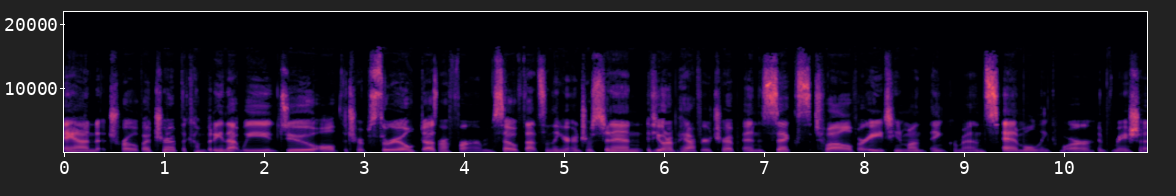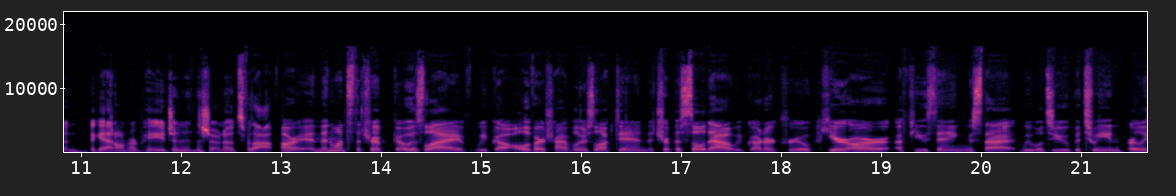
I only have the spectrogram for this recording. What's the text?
And Trova Trip, the company that we do all the trips through, does affirm. So if that's something you're interested in, if you want to pay off your trip in six, 12, or 18 month increments, and we'll link more information again on our page and in the show notes for that. All right. And then once the trip goes live, we've got all of our travelers locked in. The trip is sold out. We've got our crew. Here are a few things that we will do between early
